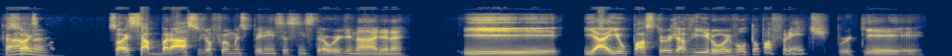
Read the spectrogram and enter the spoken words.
Cara. Só esse, só esse abraço já foi uma experiência assim extraordinária, né? E, e aí o pastor já virou e voltou para frente, porque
